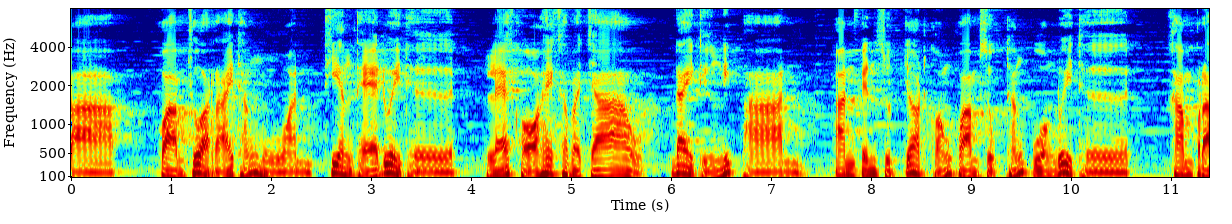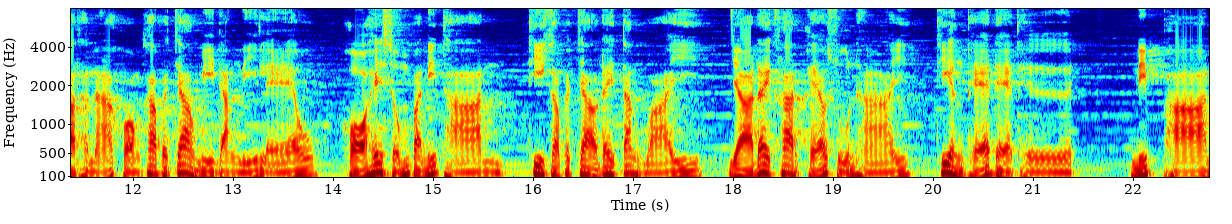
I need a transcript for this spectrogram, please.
บาป ความชั่วร้ายทั้งมวล เที่ยงแท้ด้วยเถิด และขอให้ข้าพเจ้าได้ถึงนิพพาน อันเป็นสุดยอดของความสุขทั้งปวงด้วยเถิดคำปรารถนาของข้าพเจ้ามีดังนี้แล้ว ขอให้สมปณิธานที่ข้าพเจ้าได้ตั้งไว้ อย่าได้คลาดแคล้วสูญหาย เที่ยงแท้แด่เถิด นิพพาน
